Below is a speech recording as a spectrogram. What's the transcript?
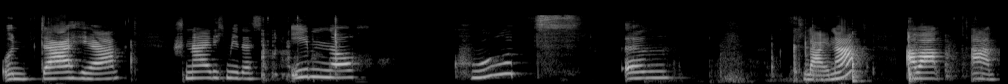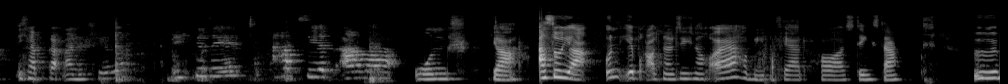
und daher schneide ich mir das eben noch kurz ähm, kleiner. Aber, ah, ich habe gerade meine Schere nicht gesehen, habe sie jetzt aber und ja. Achso, ja. Und ihr braucht natürlich noch euer Hobbypferd, Horst, Dings da. Äh,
